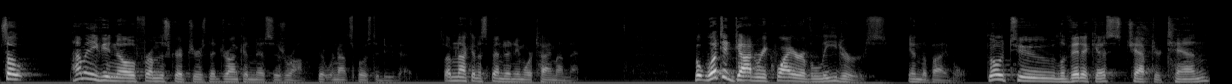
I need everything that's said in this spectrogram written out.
so, how many of you know from the scriptures that drunkenness is wrong, that we're not supposed to do that? So, I'm not going to spend any more time on that. But what did God require of leaders in the Bible? Go to Leviticus chapter 10.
